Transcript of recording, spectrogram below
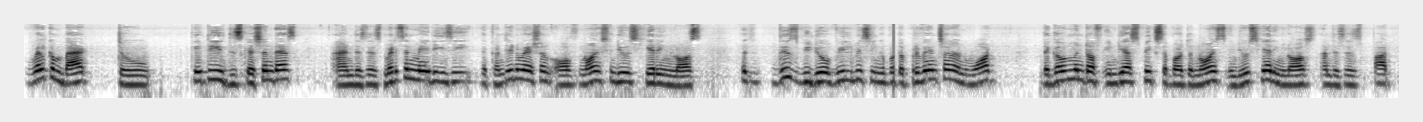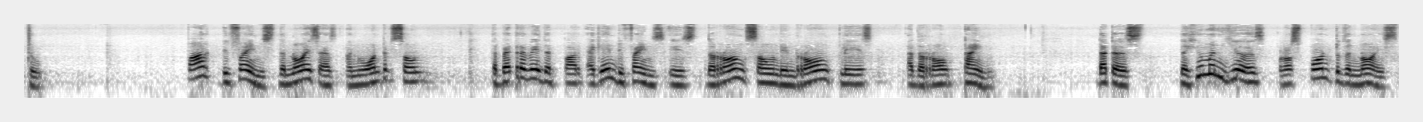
Welcome back to KT's discussion desk and this is Medicine Made Easy, the continuation of noise-induced hearing loss. This video we'll be seeing about the prevention and what the government of India speaks about the noise-induced hearing loss and this is part 2. Park defines the noise as unwanted sound. The better way that Park again defines is the wrong sound in wrong place at the wrong time. That is, the human ears respond to the noise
